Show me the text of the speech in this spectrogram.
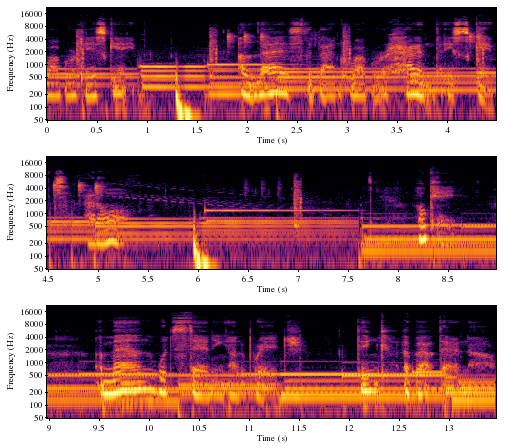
robber to escape, unless the bank robber hadn't escaped at all. Okay, a man was standing on a bridge. Think about that now.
